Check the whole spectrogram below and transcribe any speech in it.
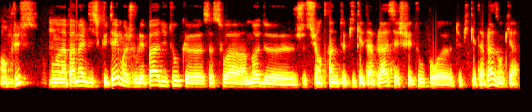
En plus, on en a pas mal discuté. Moi, je voulais pas du tout que ça soit un mode euh, je suis en train de te piquer ta place et je fais tout pour euh, te piquer ta place. Donc il y a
